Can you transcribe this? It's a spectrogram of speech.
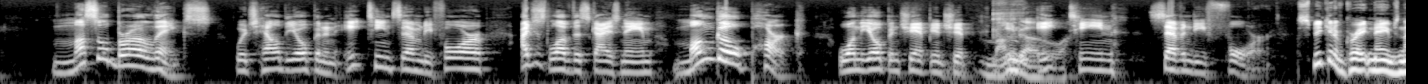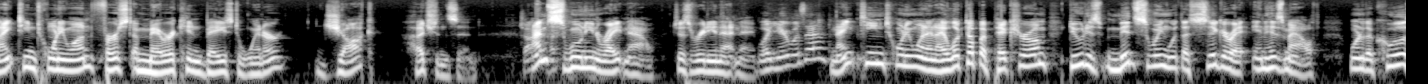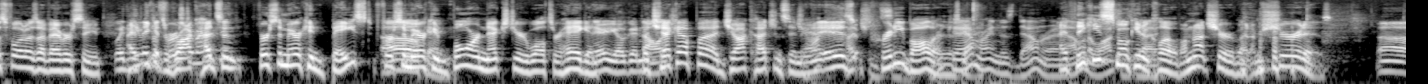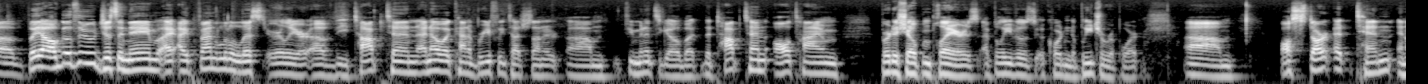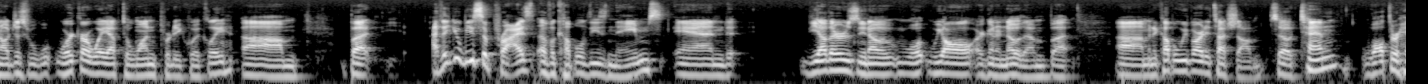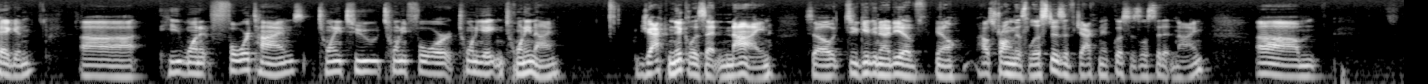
Musselburgh Links, which held the Open in 1874, I just love this guy's name. Mungo Park won the Open Championship Mungo. in 1874. Speaking of great names, 1921, first American based winner, Jock Hutchison. I'm swooning right now just reading that name. What year was that? 1921, and I looked up a picture of him. Dude is mid swing with a cigarette in his mouth. One of the coolest photos I've ever seen. Wait, I think it's Rock American? Hudson, first American based, first Oh, okay. American born. Next year, Walter Hagen. There you go, good But check up uh, Jock Hutchison, man. Jock It is Hutchison. pretty baller. this Okay. I'm writing this down right now. I think he's smoking a clove. I'm not sure, but I'm sure it is. Uh, but yeah, I'll go through just a name. I, I found a little list earlier of the top 10. I know I kind of briefly touched on it um, a few minutes ago, but the top 10 all time British Open players, I believe it was according to Bleacher Report. Um, I'll start at 10 and I'll just w- work our way up to one pretty quickly. Um, but I think you'll be surprised of a couple of these names and the others, you know, we all are going to know them, but um, and a couple we've already touched on. So 10, Walter Hagen. Uh, he won it four times 22, 24, 28, and 29. Jack Nicklaus at nine. So to give you an idea of you know how strong this list is, if Jack Nicklaus is listed at nine, um,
